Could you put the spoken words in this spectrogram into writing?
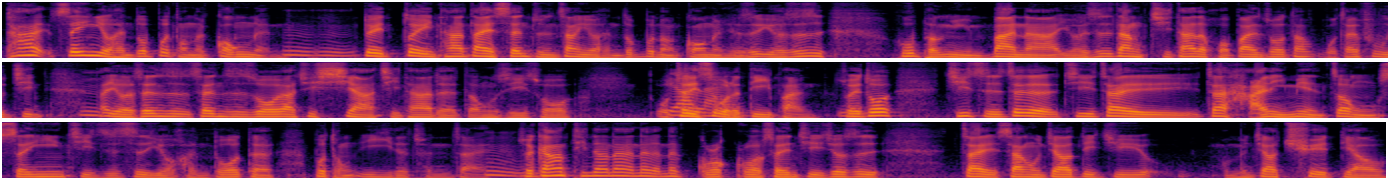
它声音有很多不同的功能。嗯嗯。对对，它在生存上有很多不同功能，有时有时是。呼朋引伴啊，有的是让其他的伙伴说他我在附近，那有的甚至甚至说要去吓其他的东西，说我这里是我的地盘。所以说，其实这个其实，在在海里面，这种声音其实是有很多的不同意义的存在。嗯所以刚刚听到那那个那 gro gro 声，其实就是在珊瑚礁地区，我们叫雀雕。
